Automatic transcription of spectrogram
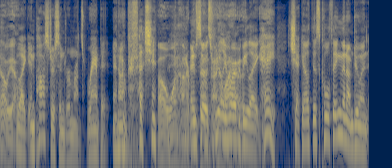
Oh yeah. Like imposter syndrome runs rampant in our profession. oh, 100. and so it's really hard to be like, "Hey, check out this cool thing that I'm doing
